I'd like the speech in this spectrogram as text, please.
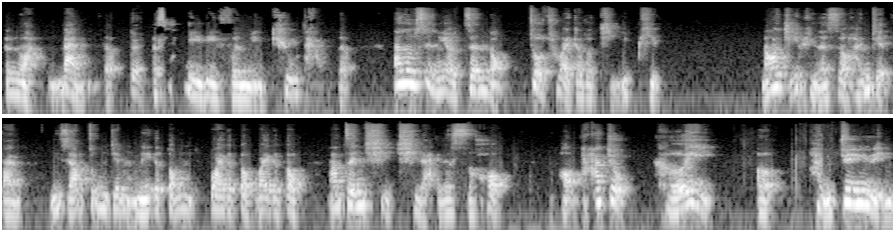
软烂的，对，而是粒粒分明 Q 弹的。那都是你有蒸笼做出来叫做极品，然后极品的时候很简单。你只要中间每一个洞挖一个洞，挖一个洞，那蒸汽起来的时候，好，它就可以呃很均匀，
